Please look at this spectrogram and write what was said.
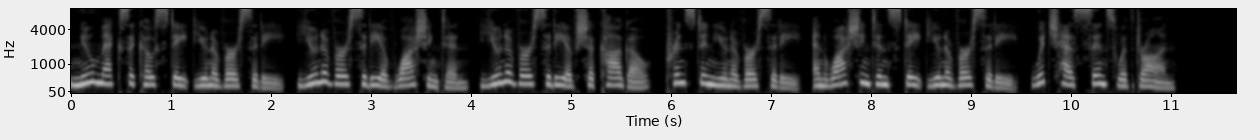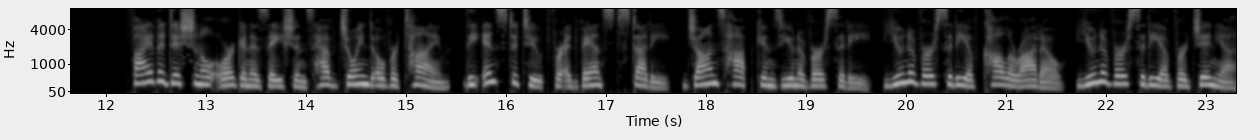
New Mexico State University, University of Washington, University of Chicago, Princeton University, and Washington State University, which has since withdrawn. Five additional organizations have joined over time, the Institute for Advanced Study, Johns Hopkins University, University of Colorado, University of Virginia,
